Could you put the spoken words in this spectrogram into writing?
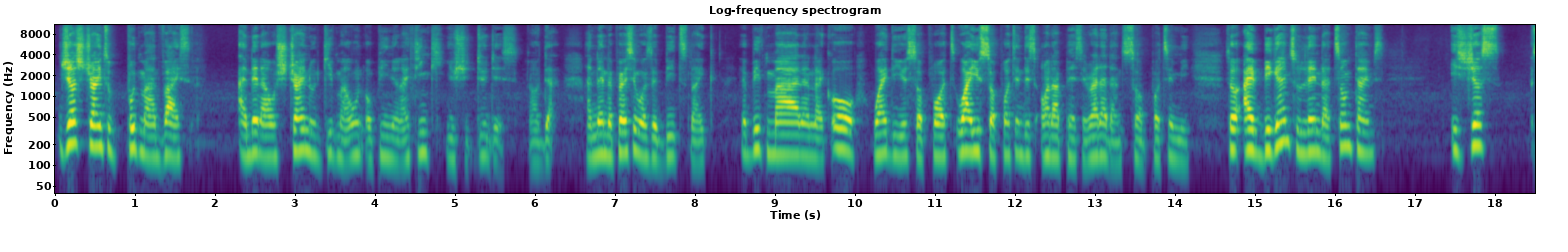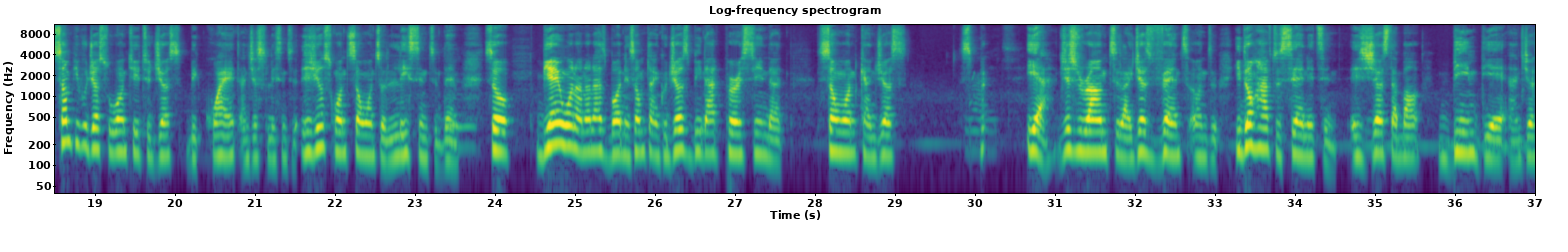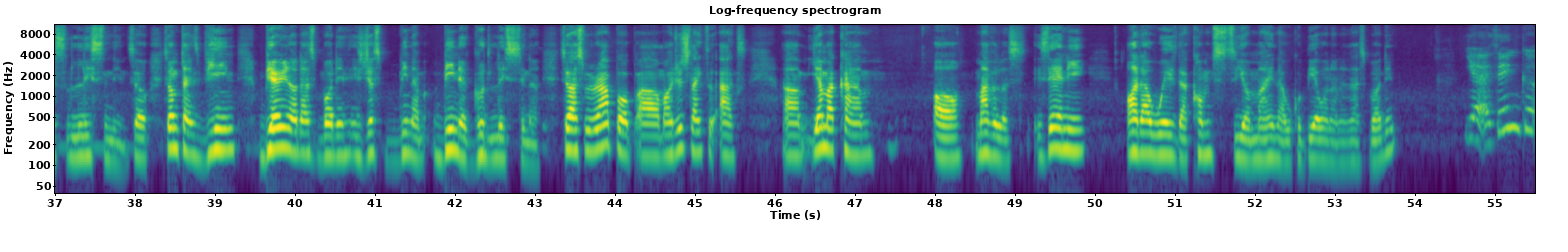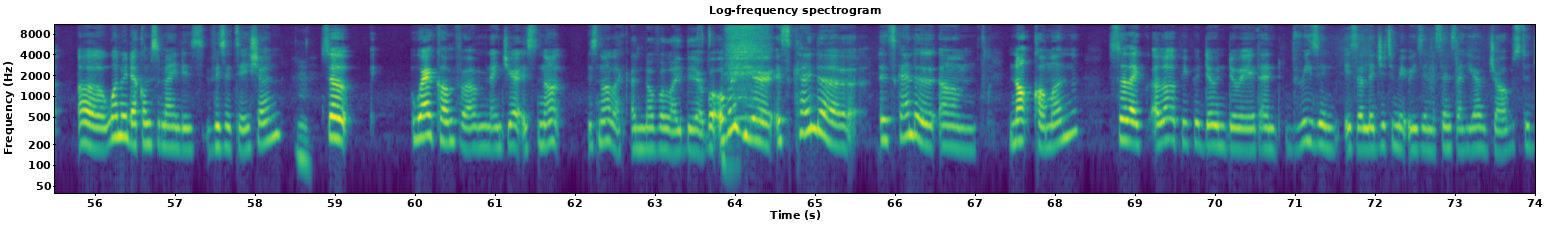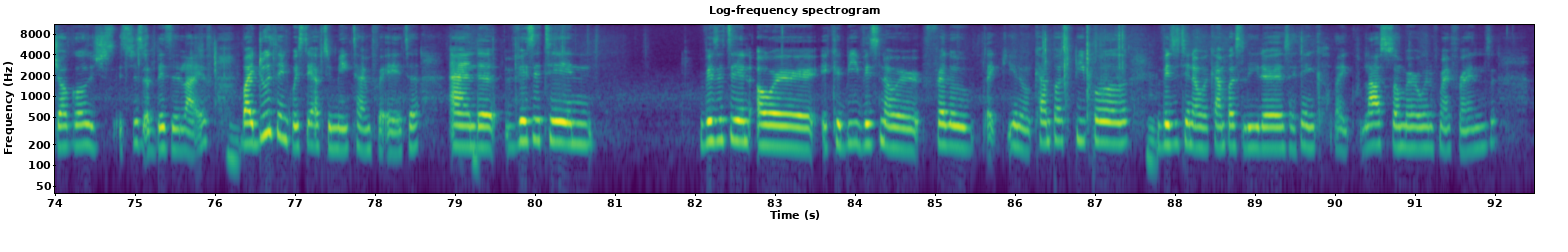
just trying to put my advice and then I was trying to give my own opinion. I think you should do this or that. And then the person was a bit like a bit mad and like, oh, why do you support why are you supporting this other person rather than supporting me? So I began to learn that sometimes it's just some people just want you to just be quiet and just listen to they just want someone to listen to them. Mm. So bearing one another's burden sometimes could just be that person that someone can just sp- yeah just round to like just vent onto you don't have to say anything. It's just about being there and just listening. So sometimes being bearing others burden is just being a being a good listener. So as we wrap up um i'd just like to ask um yamakam or marvelous is there any other ways that comes to your mind that we could bear one another's burden? Yeah, I think uh, one way that comes to mind is visitation. So, where I come from, Nigeria, it's not it's not like a novel idea, but over here, it's kind of it's kind of um not common. So like a lot of people don't do it, and reason is a legitimate reason in the sense like you have jobs to juggle. It's just, it's just a busy life, but I do think we still have to make time for it, and uh, visiting visiting our it could be visiting our fellow like you know campus people hmm. visiting our campus leaders. I think like last summer one of my friends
